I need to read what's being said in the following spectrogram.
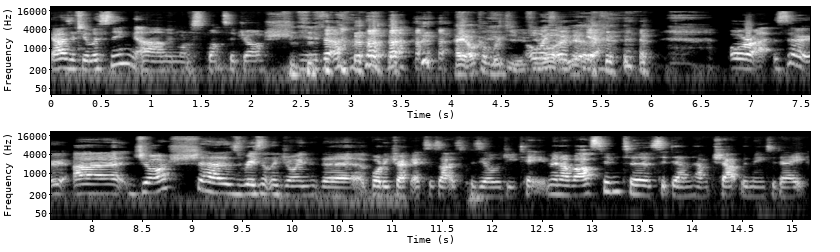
guys, if you're listening um, and want to sponsor Josh, with, uh, hey, I'll come with you if Always you want. open, yeah. yeah. All right, so uh, Josh has recently joined the Bodytrack Exercise Physiology team, and I've asked him to sit down and have a chat with me today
